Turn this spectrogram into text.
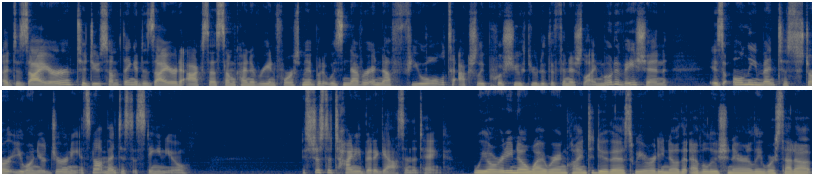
a desire to do something, a desire to access some kind of reinforcement, but it was never enough fuel to actually push you through to the finish line. Motivation is only meant to start you on your journey, it's not meant to sustain you. It's just a tiny bit of gas in the tank. We already know why we're inclined to do this. We already know that evolutionarily we're set up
